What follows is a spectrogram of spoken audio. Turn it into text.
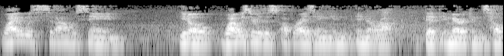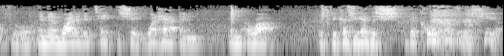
why was Saddam Hussein you know, why was there this uprising in, in Iraq that Americans helped fuel? And then why did it take the shape? What happened in Iraq? It's because you had the, the whole country is Shia.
